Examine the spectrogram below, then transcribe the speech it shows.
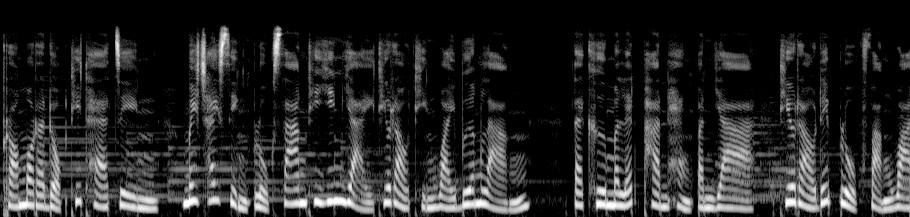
เพราะมรดกที่แท้จริง ไม่ใช่สิ่งปลูกสร้างที่ยิ่งใหญ่ที่เราทิ้งไว้เบื้องหลัง แต่คือเมล็ดพันธุ์แห่งปัญญาที่เราได้ปลูกฝังไว้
